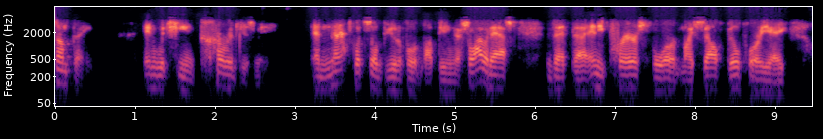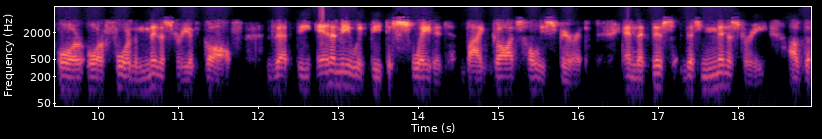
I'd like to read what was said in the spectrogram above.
something in which he encourages me. And that's what's so beautiful about being there. So I would ask that uh, any prayers for myself, Bill Poirier, or, or for the ministry of golf, that the enemy would be dissuaded by God's Holy Spirit and that this, this ministry of the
